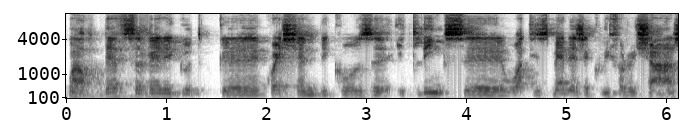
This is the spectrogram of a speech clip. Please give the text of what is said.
Well, that's a very good uh, question because uh, it links uh, what is managed aquifer recharge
